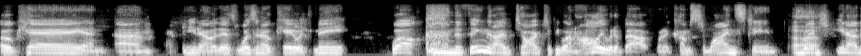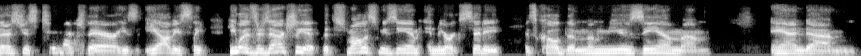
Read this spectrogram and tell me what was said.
okay, and um, you know, this wasn't okay with me. Well, the thing that I've talked to people in Hollywood about when it comes to Weinstein, uh-huh. which you know, there's just too much there. He's he obviously he was. There's actually a, the smallest museum in New York City. It's called the Mmuseumm, um, and um,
